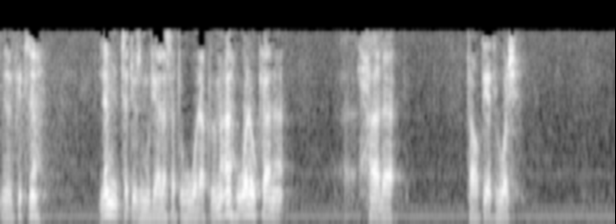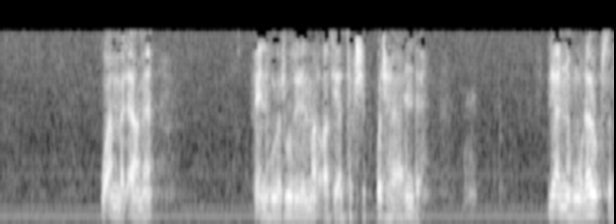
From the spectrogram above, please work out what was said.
من الفتنة لم تجز مجالسته والأكل معه ولو كان حال تغطية الوجه. وأما الأعمى فإنه يجوز للمرأة أن تكشف وجهها عنده. لأنه لا يبصر.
